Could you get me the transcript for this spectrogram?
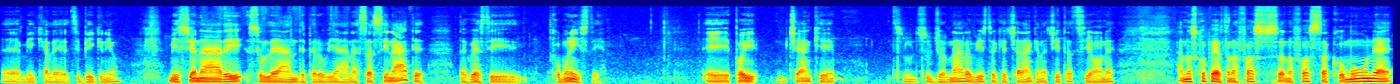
eh, Michele Zbigniew, missionari sulle Ande peruviane, assassinati da questi comunisti. E poi c'è anche sul, sul giornale, ho visto che c'era anche una citazione hanno scoperto una fossa, una fossa comune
